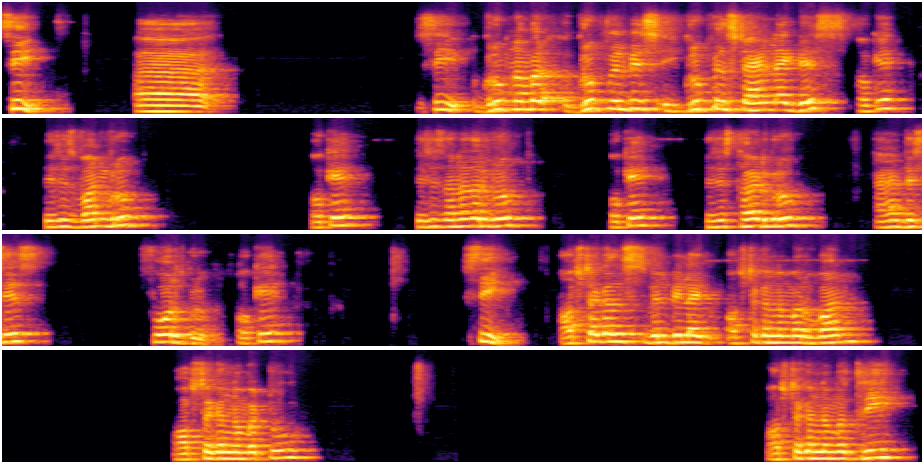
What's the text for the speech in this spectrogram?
see, uh, see group number group will be group will stand like this. Okay, this is one group. Okay, this is another group. Okay, this is third group, and this is fourth group. Okay, see obstacles will be like obstacle number one, obstacle number two, obstacle number three,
